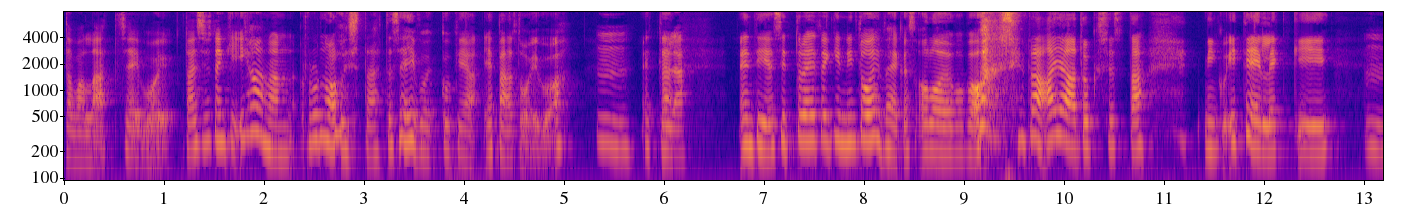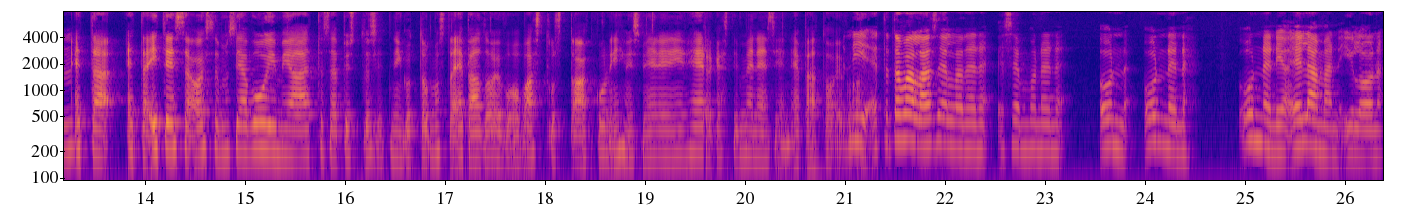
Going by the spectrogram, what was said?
tavallaan, että se ei voi, tai siis jotenkin ihanan runollista, että se ei voi kokea epätoivoa. Mm, Että, kyllä. En tiedä, sitten tulee jotenkin niin toiveikas olo jo koko sitä ajatuksesta niin kuin itsellekin, mm. että, että itsessä olisi sellaisia voimia, että sä pystyisit niin kuin tuommoista epätoivoa vastustaa, kun ihmismieli niin herkästi menee siihen epätoivoon. Niin, että tavallaan sellainen semmoinen on, onnen, onnen ja elämän ilon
